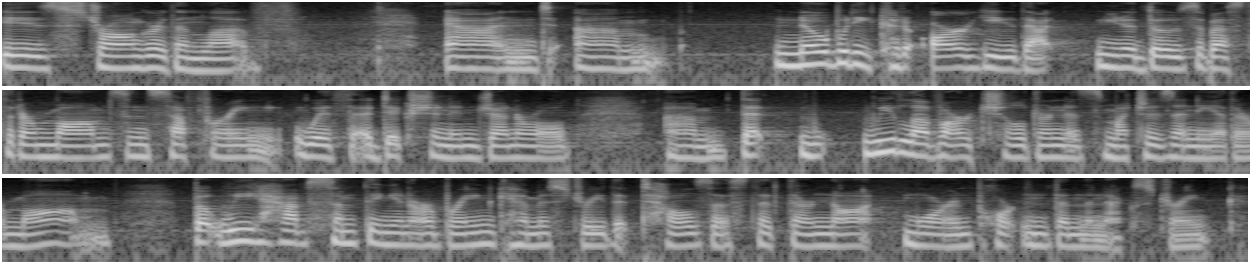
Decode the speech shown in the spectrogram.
is stronger than love. And um, nobody could argue that you know those of us that are moms and suffering with addiction in general um, that w- we love our children as much as any other mom. But we have something in our brain chemistry that tells us that they're not more important than the next drink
